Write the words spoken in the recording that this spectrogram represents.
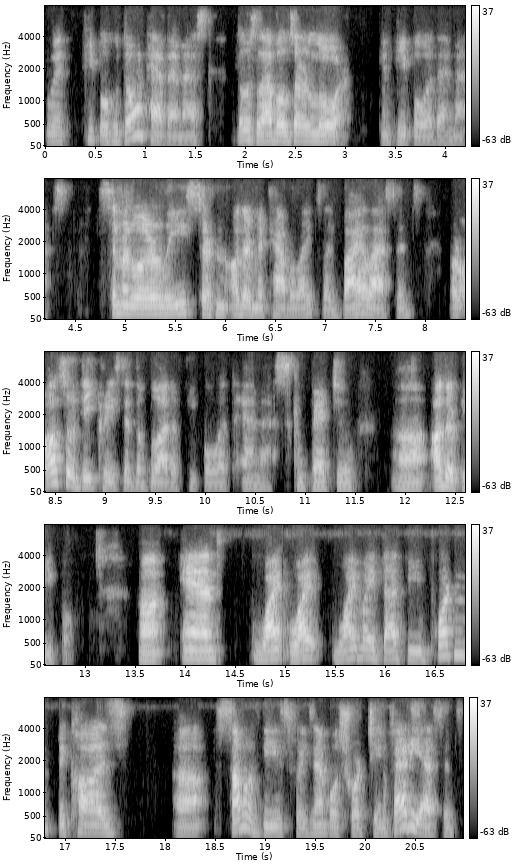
with people who don't have MS, those levels are lower in people with MS. Similarly, certain other metabolites like bile acids are also decreased in the blood of people with MS compared to uh, other people. Uh, and why, why, why might that be important? Because uh, some of these, for example, short chain fatty acids,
